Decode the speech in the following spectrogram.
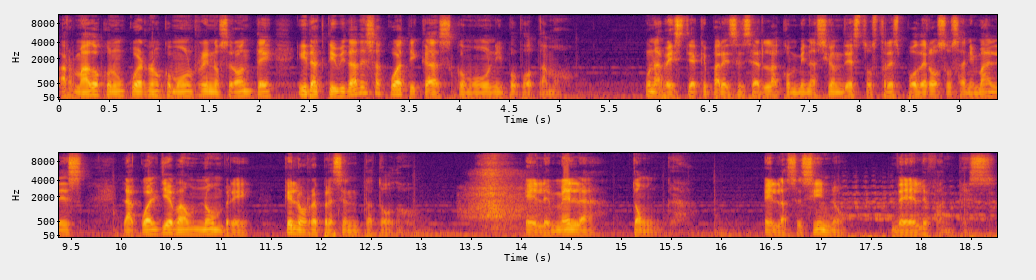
armado con un cuerno como un rinoceronte y de actividades acuáticas como un hipopótamo. Una bestia que parece ser la combinación de estos tres poderosos animales, la cual lleva un nombre que lo representa todo. El Emela Tonka, el asesino de elefantes.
